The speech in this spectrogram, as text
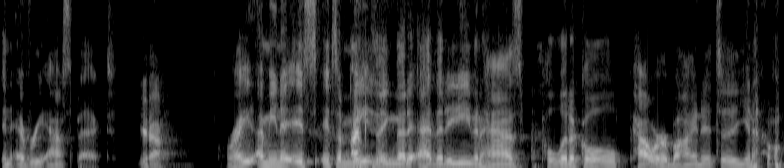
in every aspect Yeah. right i mean it's it's amazing that it that it even has political power behind it to you know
